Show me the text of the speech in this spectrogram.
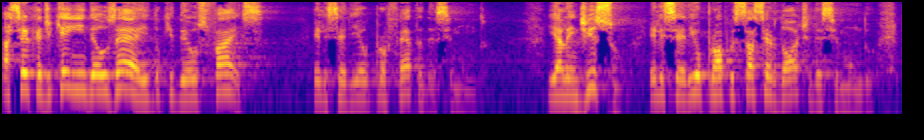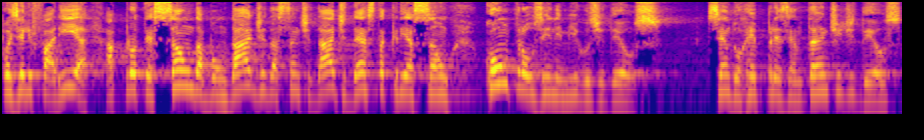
acerca de quem Deus é e do que Deus faz. Ele seria o profeta desse mundo. E além disso, ele seria o próprio sacerdote desse mundo, pois ele faria a proteção da bondade e da santidade desta criação contra os inimigos de Deus sendo o representante de Deus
